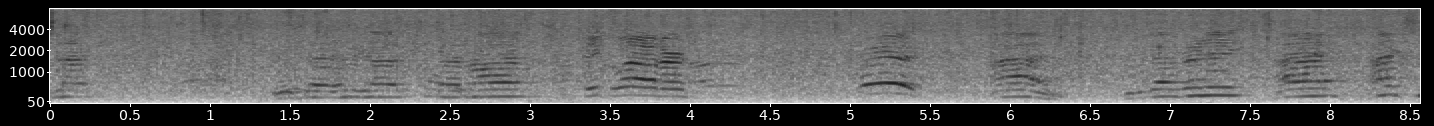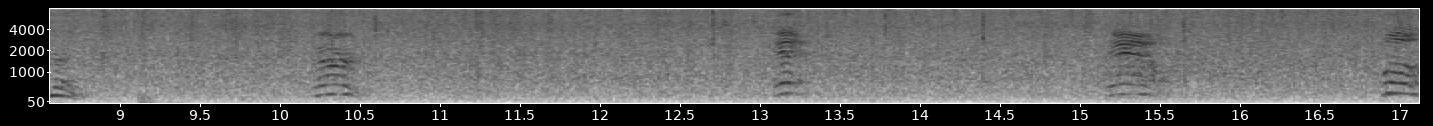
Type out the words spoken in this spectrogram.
Hit. Reset. Reset. Here we go. Stand by. Speak louder. And you go ready and action. Turn. Hit. Down. Pull.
